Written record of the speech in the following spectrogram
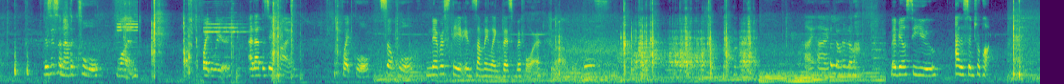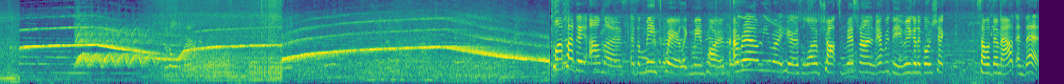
This is another cool one. Quite weird. And at the same time, quite cool. So cool. Never stayed in something like this before. This. Hi, hi. Hello, hello. Maybe I'll see you at the Central Park. Plaza de Armas is a main square, like main park. Around me right here is a lot of shops and restaurants and everything. We're gonna go check some of them out and then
